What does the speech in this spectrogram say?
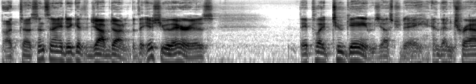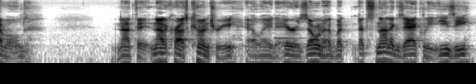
But uh, Cincinnati did get the job done. But the issue there is they played two games yesterday and then traveled not the not across country, LA to Arizona, but that's not exactly easy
